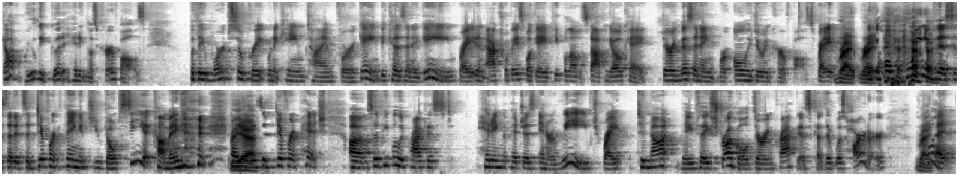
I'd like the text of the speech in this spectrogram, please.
got really good at hitting those curveballs. but they weren't so great when it came time for a game because in a game, right, an actual baseball game, people don't stop and go, okay, during this inning, we're only doing curveballs, right? Right, right. Like the whole point of this is that it's a different thing and you don't see it coming, right? Yeah. It's a different pitch. Um, so the people who practiced hitting the pitches interleaved, right, did not, they, they struggled during practice because it was harder. Right. But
